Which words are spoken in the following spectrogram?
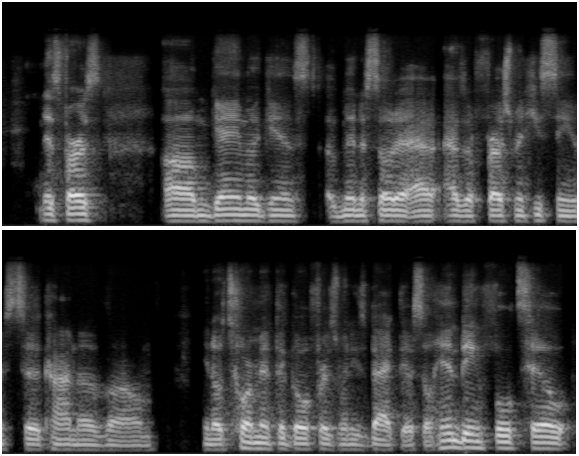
His first um, game against Minnesota as a freshman, he seems to kind of um, you know torment the Gophers when he's back there. So him being full tilt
